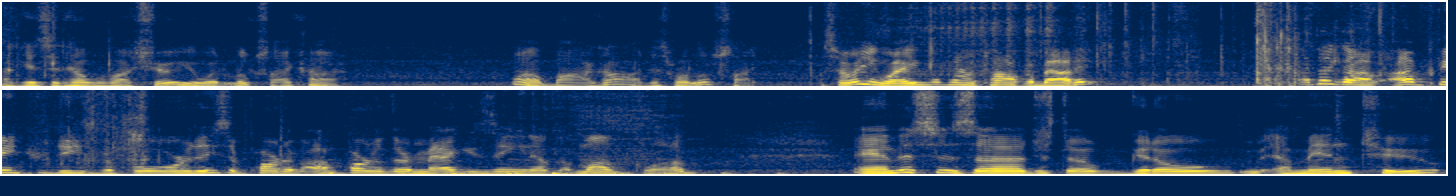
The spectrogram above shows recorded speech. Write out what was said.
I guess it'd help if I show you what it looks like, huh? Well, by God, that's what it looks like. So anyway, we're going to talk about it. I think I've, I've, featured these before. These are part of, I'm part of their Magazine of the Month Club. And this is uh, just a good old Amend 2,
